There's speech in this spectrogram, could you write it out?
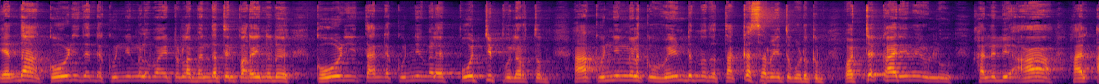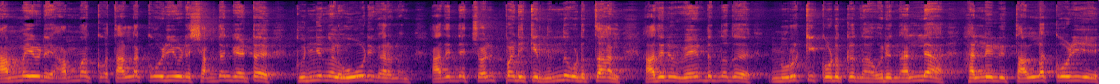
എന്താ കോഴി തന്റെ കുഞ്ഞുങ്ങളുമായിട്ടുള്ള ബന്ധത്തിൽ പറയുന്നത്? കോഴി തന്റെ കുഞ്ഞുങ്ങളെ പോറ്റി പുലർത്തും ആ കുഞ്ഞുങ്ങൾക്ക് വേണ്ടുന്നത് തക്ക സമയത്ത് കൊടുക്കും. ഒറ്റ കാര്യമേ ഉള്ളൂ. അല്ലെങ്കിൽ ആ അമ്മയുടെ അമ്മ തള്ളക്കോഴിയുടെ ശബ്ദം കേട്ട് കുഞ്ഞുങ്ങൾ ഓടി വരണം. അതിന്റെ ചൊൽപ്പടിക്ക് നിന്ന് കൊടുത്താൽ അതിന് വേണ്ടുന്നത് നുറുക്കി കൊടുക്കുന്ന ഒരു നല്ല ഹല്ലിൽ തള്ളക്കോഴിയെ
